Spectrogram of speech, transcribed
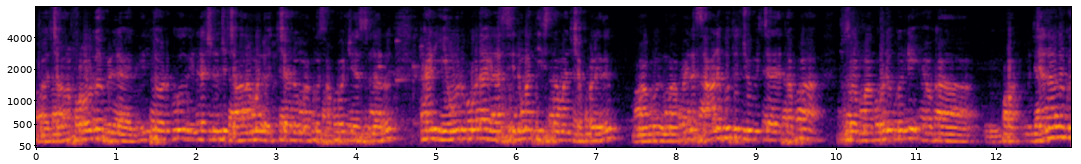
వాళ్ళు చాలా ప్రౌడ్గా ఫీల్ అయ్యారు ఇంతవరకు ఇండస్ట్రీ నుంచి చాలా మంది వచ్చారు మాకు సపోర్ట్ చేస్తున్నారు. కానీ ఎవరు కూడా ఇలా సినిమా తీస్తామని చెప్పలేదు. మాకు మా పైన సానుభూతి చూపించారే తప్ప సో మా కొడుకుని ఒక జనాలకు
